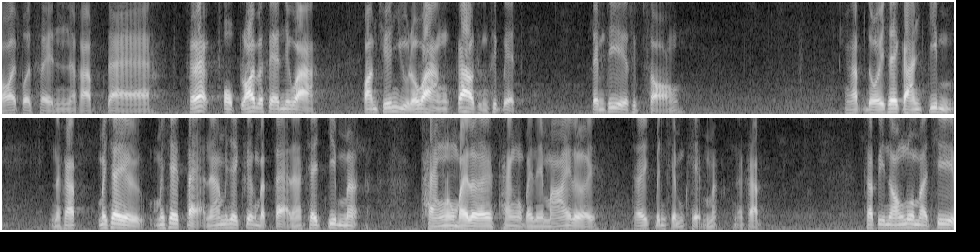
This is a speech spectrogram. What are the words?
ร้อยเปอร์เซ็นต์นะครับ แต่แรกอบร้อยเปอร์เซ็นต์ดีกว่า ความชื้นอยู่ระหว่างเก้าถึงสิบเอ็ดเต็มที่สิบสองนะครับ โดยใช้การจิ้มนะครับ ไม่ใช่ไม่ใช่แตะนะ ไม่ใช่เครื่องแบบแตะนะ ใช้จิ้มอะแทงลงไปเลย แทงลงไปในไม้เลย ใช้เป็นเข็มๆนะครับ ถ้าพี่น้องร่วมอาชีพ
